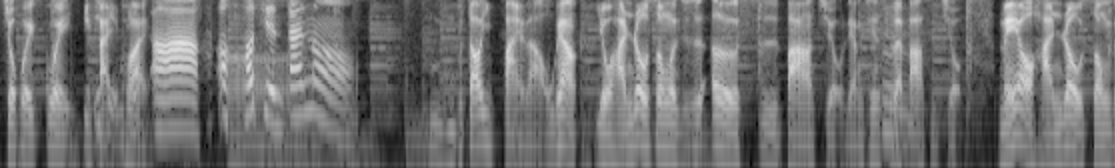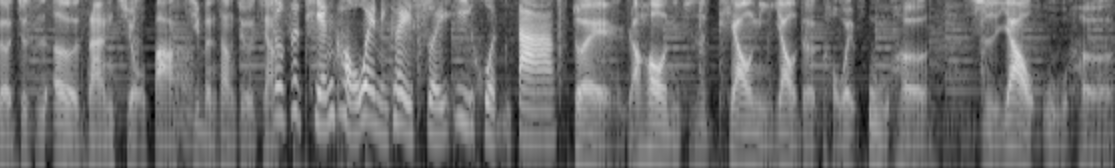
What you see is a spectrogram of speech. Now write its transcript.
就会贵一百块。啊，哦，好简单哦，嗯，不到一百啦，我跟你讲，有含肉松的就是二四八九，两千四百八十九。没有含肉松的，就是二三九八，基本上就是这样。就是甜口味，你可以随意混搭。对，然后你就是挑你要的口味，五盒，只要五盒。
